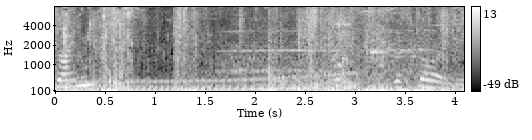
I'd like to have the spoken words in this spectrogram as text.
Join me? Restoring you.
